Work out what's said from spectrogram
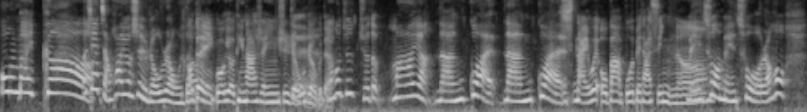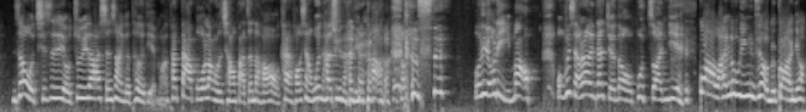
Oh my god！而且讲话又是柔柔的。哦，对我有听他声音是柔柔的。然后就觉得妈呀，难怪难怪，哪一位欧巴不会被他吸引呢？没，错，没错。然后你知道我其实有注意到他身上一个特点吗？他大波浪的长发真的好好看，好想问他去哪里烫。可是我有礼貌，我不想让人家觉得我不专业。挂完录音之后，不是挂完电话，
